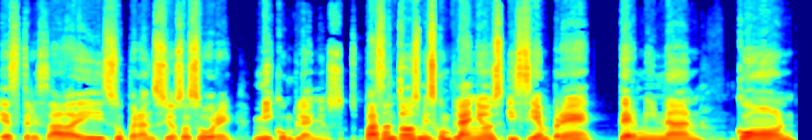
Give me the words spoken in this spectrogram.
estresada y súper ansiosa sobre mi cumpleaños. Pasan todos mis cumpleaños y siempre terminan con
